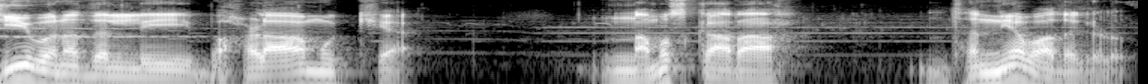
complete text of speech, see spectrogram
ಜೀವನದಲ್ಲಿ ಬಹಳ ಮುಖ್ಯ. ನಮಸ್ಕಾರ. ಧನ್ಯವಾದಗಳು.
